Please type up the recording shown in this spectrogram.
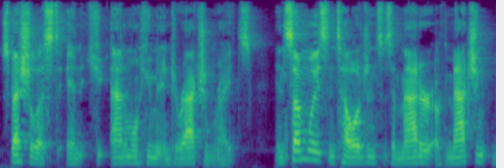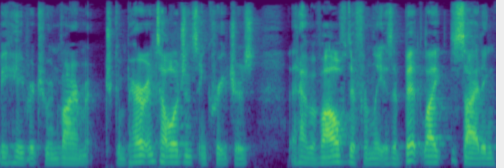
specialist in animal human interaction, writes In some ways, intelligence is a matter of matching behavior to environment. To compare intelligence in creatures that have evolved differently is a bit like deciding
